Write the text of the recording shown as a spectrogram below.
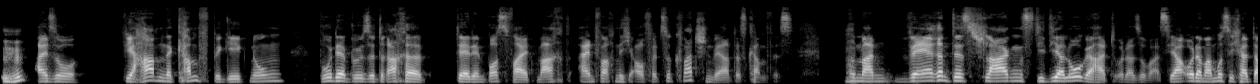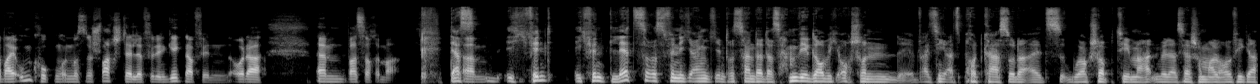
Mhm. Also wir haben eine Kampfbegegnung, wo der böse Drache, der den Bossfight macht, einfach nicht aufhört zu quatschen während des Kampfes. Und man während des Schlagens die Dialoge hat oder sowas, ja. Oder man muss sich halt dabei umgucken und muss eine Schwachstelle für den Gegner finden oder ähm, was auch immer. Das, ähm, ich finde, ich finde letzteres finde ich eigentlich interessanter. Das haben wir, glaube ich, auch schon, äh, weiß nicht, als Podcast oder als Workshop-Thema hatten wir das ja schon mal häufiger.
